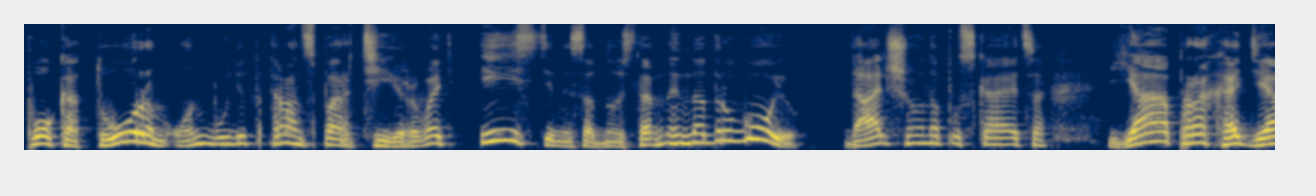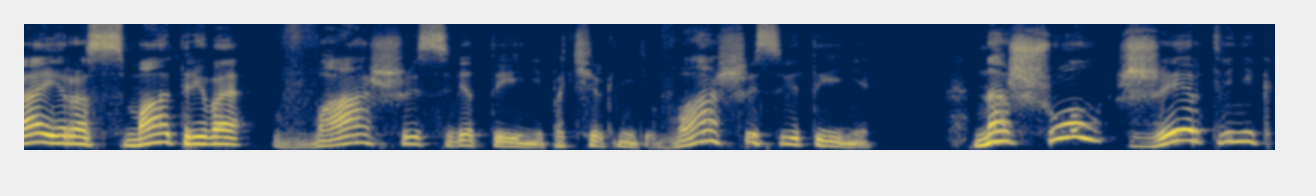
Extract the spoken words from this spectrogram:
по которым он будет транспортировать истины с одной стороны на другую. Дальше он опускается. «Я, проходя и рассматривая ваши святыни», подчеркните, ваши святыни, нашел жертвенник,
